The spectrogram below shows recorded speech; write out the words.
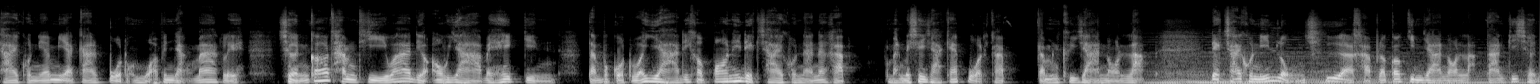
ชายคนนี้มีอาการปวดหัวเป็นอย่างมากเลย เฉินก็ทำทีว่าเดี๋ยวเอายาไปให้กิน แต่ปรากฏว่ายาที่เขาป้อนให้เด็กชายคนนั้นนะครับ มันไม่ใช่ยาแก้ปวดครับ แต่มันคือยานอนหลับ เด็กชายคนนี้หลงเชื่อครับ แล้วก็กินยานอนหลับตามที่เฉิน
